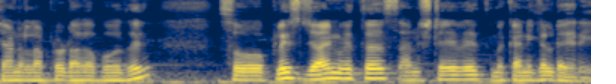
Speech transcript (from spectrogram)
சேனல் அப்லோட் ஆக போகுது. So please join with us and stay with mechanical diary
